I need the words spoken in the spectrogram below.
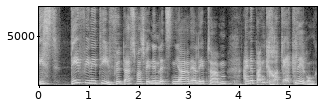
ist definitiv für das, was wir in den letzten Jahren erlebt haben, eine Bankrotterklärung.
